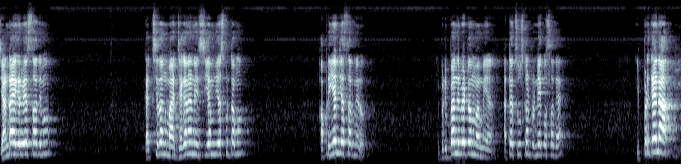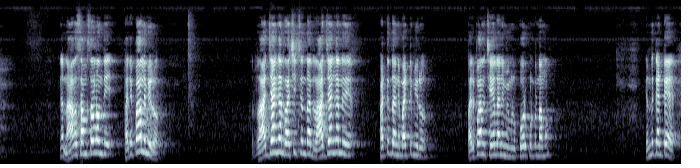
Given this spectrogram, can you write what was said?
జెండా ఎగురవేస్తాదేమో. ఖచ్చితంగా మా జగనాన్ని సీఎం చేసుకుంటాము. అప్పుడు ఏం చేస్తారు మీరు? ఇప్పుడు ఇబ్బంది పెట్టాను మమ్మీ అట్లా చూసుకుంటూ ఉండేకి వస్తుందా ఇప్పటికైనా ఇంకా నాలుగు సంవత్సరాలు ఉంది. పరిపాలన మీరు. రాజ్యాంగాన్ని రచించిన దాన్ని రాజ్యాంగాన్ని పట్టి దాన్ని బట్టి మీరు పరిపాలన చేయాలని మిమ్మల్ని కోరుకుంటున్నాము. ఎందుకంటే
